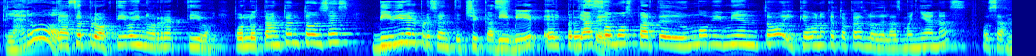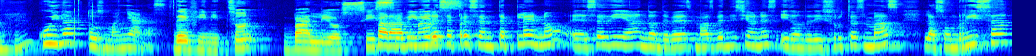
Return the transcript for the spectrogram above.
Claro. Te hace proactiva y no reactiva. Por lo tanto, entonces, vivir el presente, chicas. Vivir el presente. Ya somos parte de un movimiento y qué bueno que tocas lo de las mañanas. O sea, cuida tus mañanas. Definit, son valiosísimas. Para vivir ese presente pleno, ese día en donde ves más bendiciones y donde disfrutes más la sonrisa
